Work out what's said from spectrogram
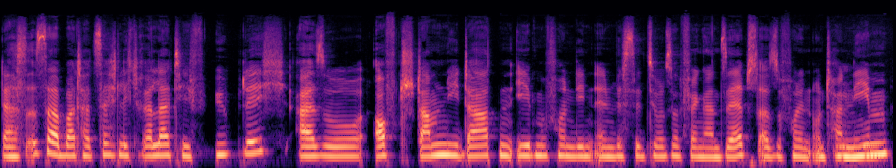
Das ist aber tatsächlich relativ üblich. Also oft stammen die Daten eben von den Investitionsempfängern selbst, also von den Unternehmen. Mhm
